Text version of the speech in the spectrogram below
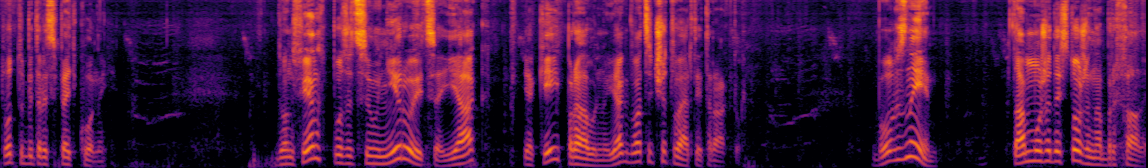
Тут тобі 35 коней. Донфенг позиціонується як який правильно, як 24-й трактор. Бог з ним. Там, може, десь теж набрехали.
